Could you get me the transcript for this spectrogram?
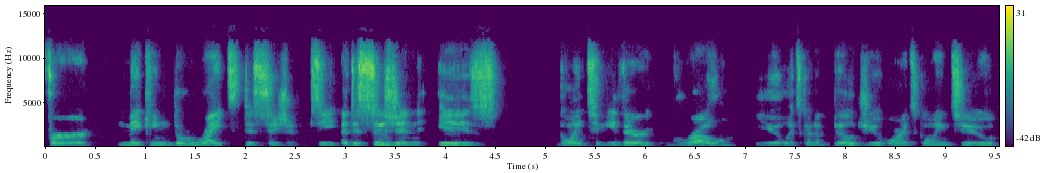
for making the right decision. See a decision is going to either grow you, it's going to build you, or it's going to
